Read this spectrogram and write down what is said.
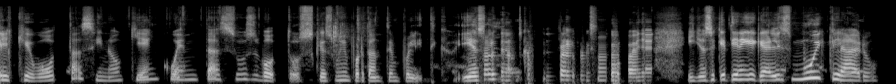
el que vota, sino quien cuenta sus votos, que es muy importante en política. Y eso lo tenemos que hacer para la próxima campaña. Y yo sé que tiene que quedarles muy claro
